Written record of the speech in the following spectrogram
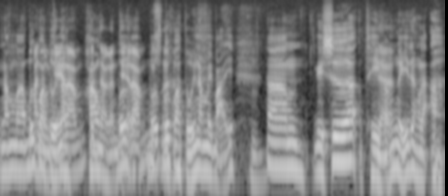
năm à, bước anh qua tuổi năm lắm. không anh bước, lắm. bước bước qua tuổi 57 ừ. à, ngày xưa thì dạ. vẫn nghĩ rằng là à,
